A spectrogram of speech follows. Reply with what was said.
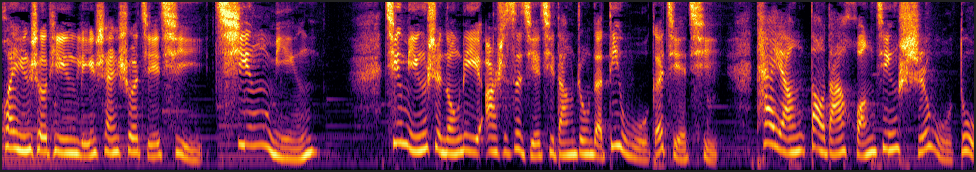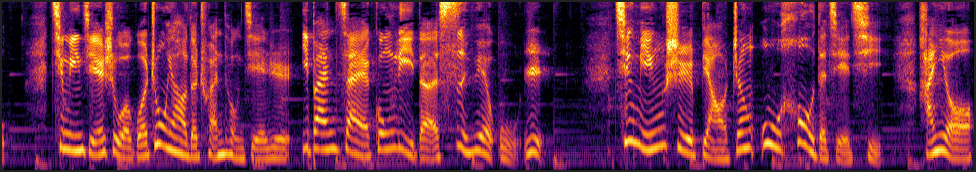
欢迎收听《林珊说节气》。清明，清明是农历二十四节气当中的第五个节气，太阳到达黄经十五度。清明节是我国重要的传统节日，一般在公历的四月五日。清明是表征物候的节气，含有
